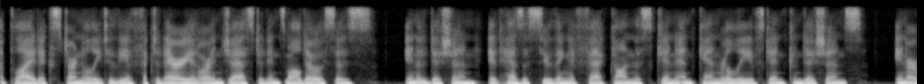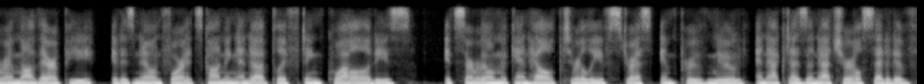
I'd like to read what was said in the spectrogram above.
applied externally to the affected area or ingested in small doses. In addition, it has a soothing effect on the skin and can relieve skin conditions. In aromatherapy, it is known for its calming and uplifting qualities. Its aroma can help to relieve stress, improve mood, and act as a natural sedative.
